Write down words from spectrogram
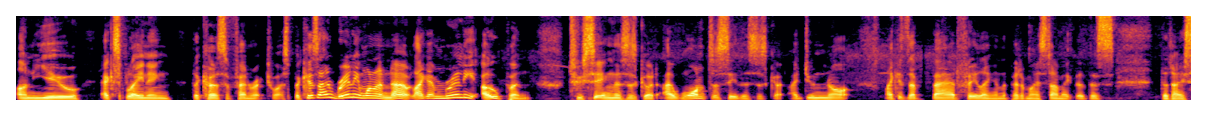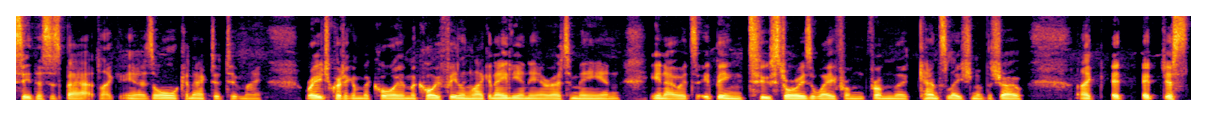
on you explaining the Curse of Fenric to us because I really want to know. Like, I'm really open to seeing this as good. I want to see this as good. I do not like it's a bad feeling in the pit of my stomach that this that I see this as bad. Like, you know, it's all connected to my rage critic and McCoy and McCoy feeling like an alien era to me, and you know, it's it being two stories away from from the cancellation of the show. Like, it it just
